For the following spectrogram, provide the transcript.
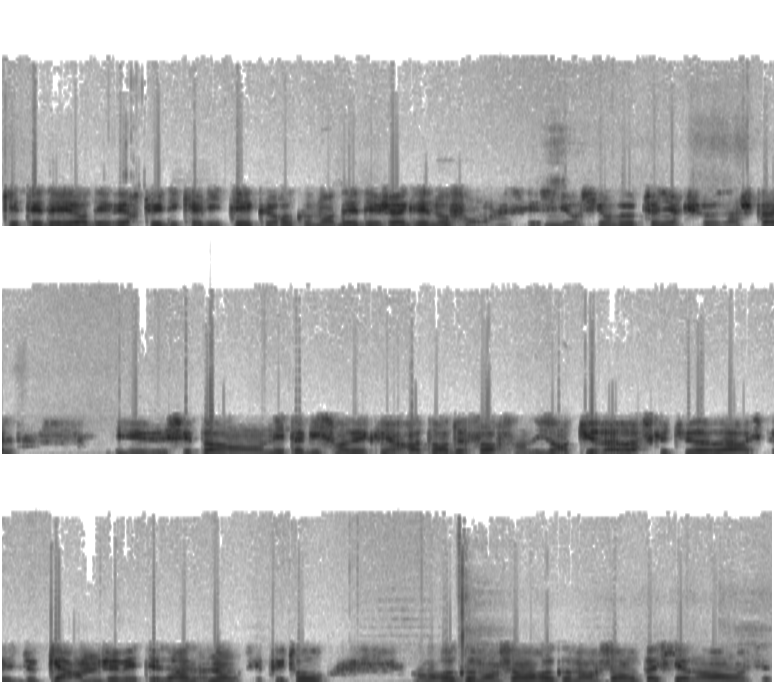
qui étaient d'ailleurs des vertus, des qualités que recommandait déjà Xénophon. Mm. Si, on veut obtenir quelque chose d'un cheval, c'est pas en établissant avec lui un rapport de force en disant tu vas voir ce que tu vas voir, espèce de carne, je vais te là. Non, c'est plutôt en recommençant, recommençant, patiemment, etc.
